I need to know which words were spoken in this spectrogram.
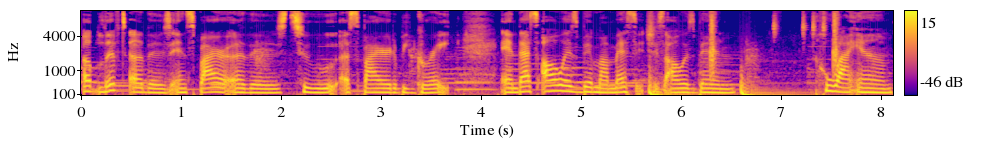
uplift others, inspire others to aspire to be great. And that's always been my message. It's always been who I am.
